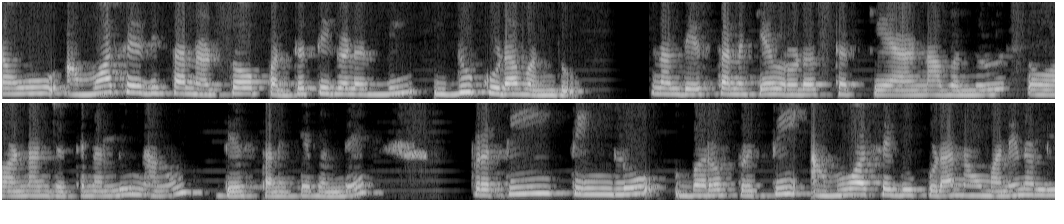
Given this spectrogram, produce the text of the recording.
ನಾವು ಅಮಾವಾಸ್ಯೆ ದಿವಸ ನಡೆಸೋ ಪದ್ಧತಿಗಳಲ್ಲಿ ಇದು ಕೂಡ ಒಂದು. ನಾನು ದೇವಸ್ಥಾನಕ್ಕೆ ಹೊರಡೋಷ್ಟಕ್ಕೆ ಅಣ್ಣ ಬಂದರು. ಸೊ ಅಣ್ಣನ ಜೊತೆನಲ್ಲಿ ನಾನು ದೇವಸ್ಥಾನಕ್ಕೆ ಬಂದೆ. ಪ್ರತಿ ತಿಂಗಳು ಬರೋ ಪ್ರತಿ ಅಮಾವಾಸ್ಯೆಗೂ ಕೂಡ ನಾವು ಮನೆಯಲ್ಲಿ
